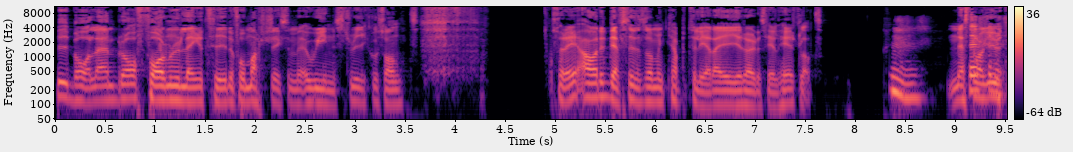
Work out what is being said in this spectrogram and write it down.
bibehålla en bra form under längre tid och få matcher liksom, med winstreak och sånt. Så det, ja, det är definitivt som kapitulerar i Rögles del, helt klart. Mm. Nästa lag ut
